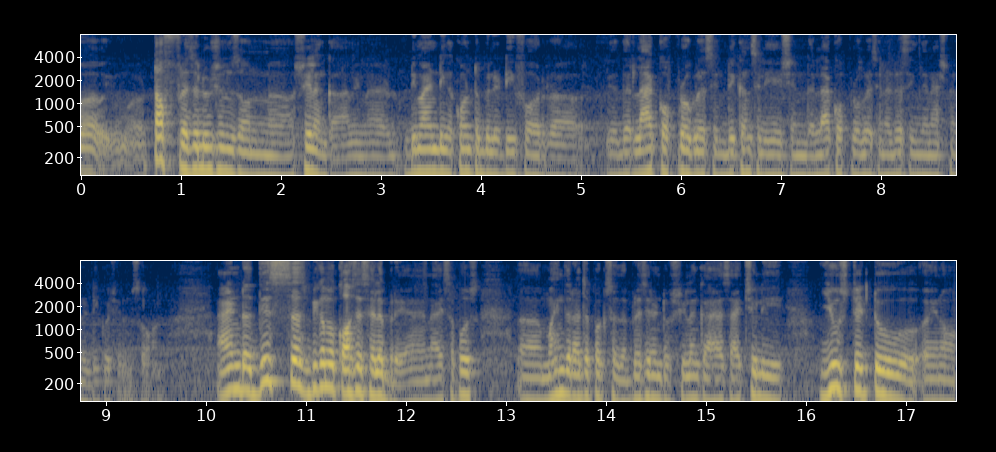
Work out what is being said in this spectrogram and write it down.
uh, tough resolutions on uh, Sri Lanka. I mean, demanding accountability for the lack of progress in reconciliation, the lack of progress in addressing the nationality question, and so on and uh, this has become a cause celebre and I suppose uh, Mahinda Rajapaksa, the president of Sri Lanka, has actually used it to uh, you know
